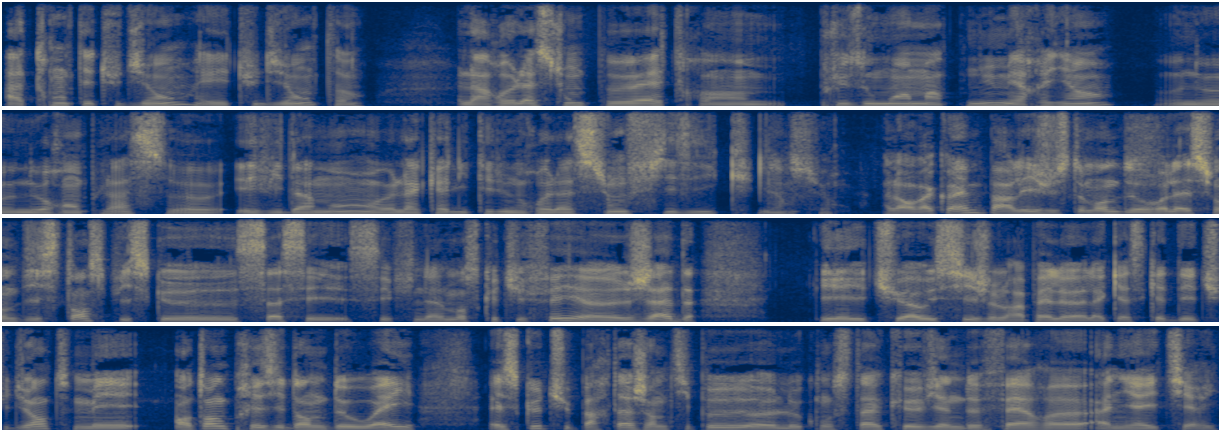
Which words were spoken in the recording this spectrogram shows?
à 30 étudiants et étudiantes. La relation peut être plus ou moins maintenue, mais rien ne, ne remplace évidemment la qualité d'une relation physique, bien sûr. Alors on va quand même parler justement de relations de distance puisque ça c'est finalement ce que tu fais, Jade. Et tu as aussi, je le rappelle, la casquette d'étudiante. Mais en tant que présidente de Way, est-ce que tu partages un petit peu euh, le constat que viennent de faire euh, Anya et Thierry?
